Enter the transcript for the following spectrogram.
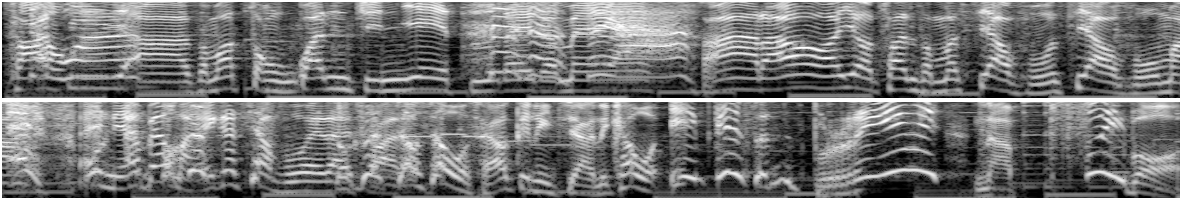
叉鸡啊，什么总冠军夜之类的咩 啊，然后又穿什么校服校服吗？哎，你要不要买一个校服回来 我在穿？笑笑，我才要跟你讲，你看我一变身 bring，那睡不？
